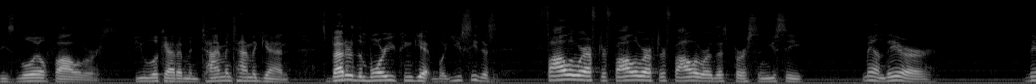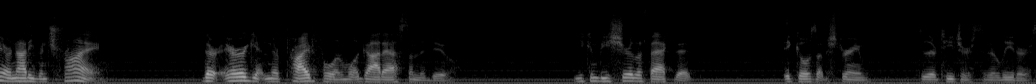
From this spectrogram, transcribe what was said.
These loyal followers, if you look at them and time and time again, it's better the more you can get, but you see this follower after follower after follower of this person, you see, man, they are they are not even trying. They're arrogant and they're prideful in what God asked them to do. You can be sure the fact that it goes upstream to their teachers, to their leaders.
